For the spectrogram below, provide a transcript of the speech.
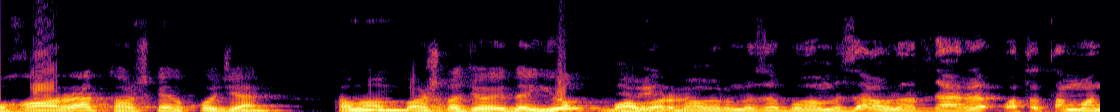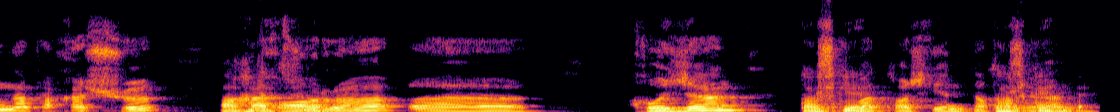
buxoro toshkent xo'jan tamom boshqa joyda yo'q bobur bobur mirzo bobomizni avlodlari ota tomonidan faqat shu faqat buxoro xo'jand toshkent. Toshkentda toshkentda.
